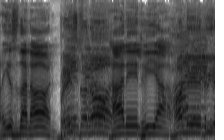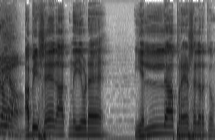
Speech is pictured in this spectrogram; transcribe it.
പ്രൈസ് ദ ലോർഡ്. അഭിഷേകാഗ്നിയുടെ എല്ലാ പ്രേക്ഷകർക്കും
